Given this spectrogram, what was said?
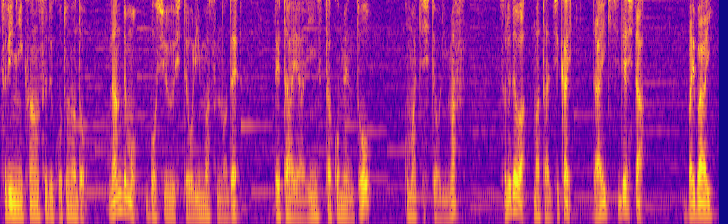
釣りに関することなど何でも募集しておりますのでレターやインスタコメントをお待ちしております。それではまた次回、大吉でした。バイバイ。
